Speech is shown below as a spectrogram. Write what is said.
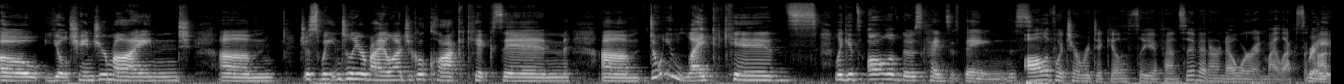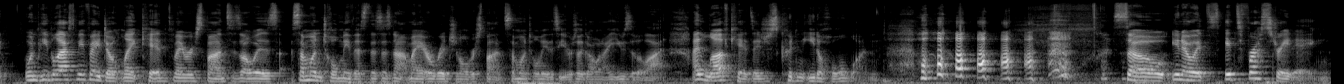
oh you'll change your mind um, just wait until your biological clock kicks in um, don't you like kids like it's all of those kinds of things. All of which are ridiculously offensive and are nowhere in my lexicon. Right. When people ask me if I don't like kids, my response is always someone told me this. This is not my original response. Someone told me this years ago and I use it a lot. I love kids. I just couldn't eat a whole one. so, you know, it's it's frustrating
